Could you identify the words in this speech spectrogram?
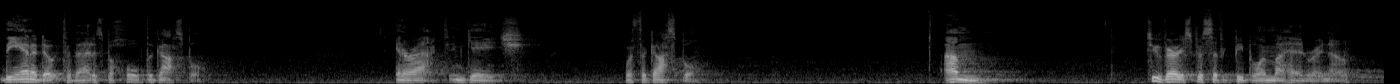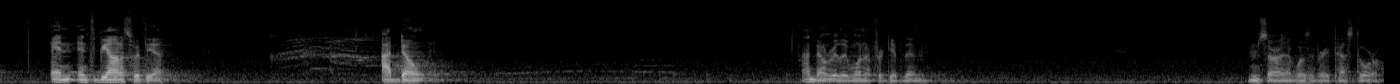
The antidote to that is behold the gospel. Interact, engage with the gospel. I'm two very specific people in my head right now. And, and to be honest with you, I don't. I don't really want to forgive them. I'm sorry, that wasn't very pastoral.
